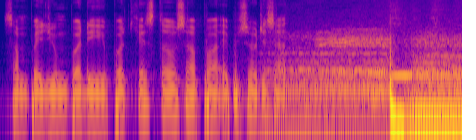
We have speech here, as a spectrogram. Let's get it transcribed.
Sampai jumpa di podcast Tahu Sapa episode 1.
